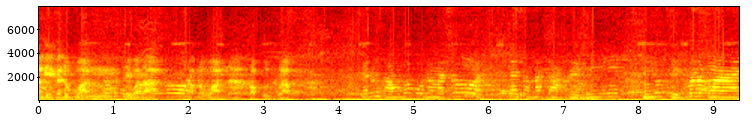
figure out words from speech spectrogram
นางเอกกระดกวันเทวราชรับรางวัลนะ ขอบคุณครับ เป็นลูกสาวของพระครูธรรมโชตในสำนักดาบแห่งนี้ มีลูกศิษย์มากมาย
